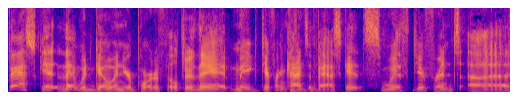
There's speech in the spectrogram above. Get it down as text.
basket that would go in your portafilter. They make different kinds of baskets with different uh,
